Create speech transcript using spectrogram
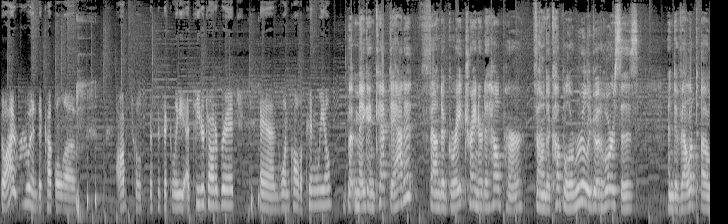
so I ruined a couple of obstacles, specifically a teeter totter bridge and one called a pinwheel. But Megan kept at it, found a great trainer to help her, found a couple of really good horses, and developed a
